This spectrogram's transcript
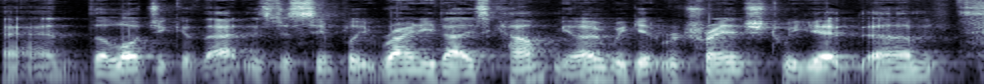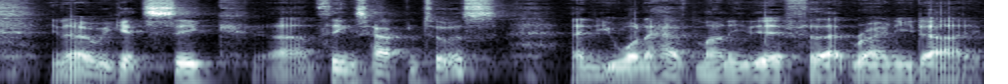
And the logic of that is just simply rainy days come. You know, we get retrenched, we get, um, you know, we get sick, um, things happen to us, and you want to have money there for that rainy day.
